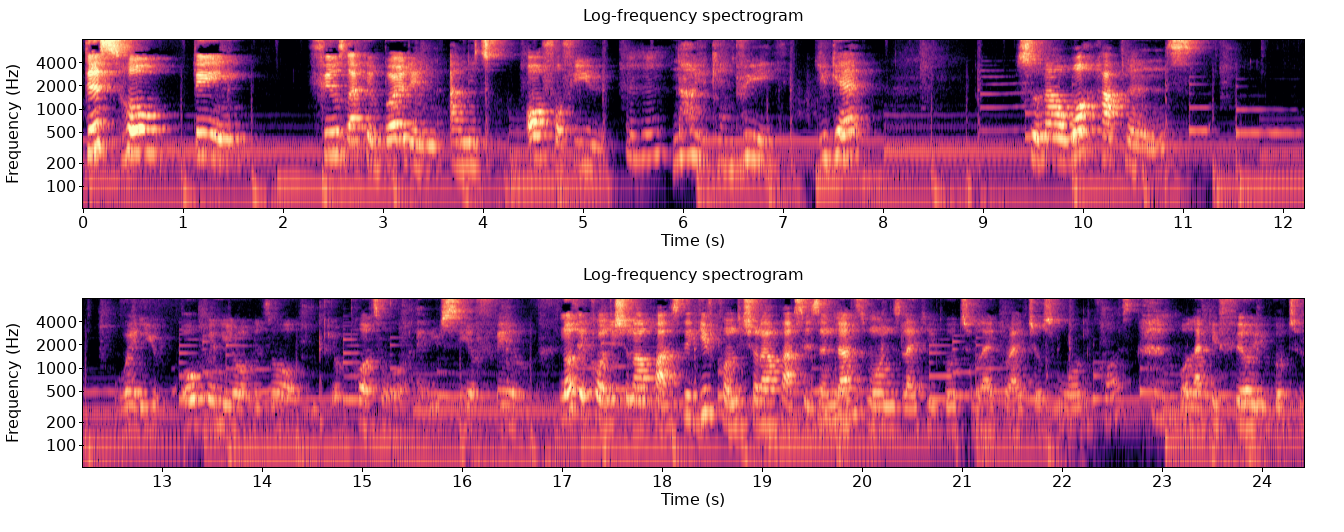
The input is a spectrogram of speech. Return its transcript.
this whole thing feels like a burden and it's off of you. Mm-hmm. Now you can breathe. You get. So now what happens when you open your resolve, your portal, and you see a fail? Not a conditional pass. They give conditional passes, and that mm-hmm. one is like you go to like write just one course, mm-hmm. or like a fail, you go to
